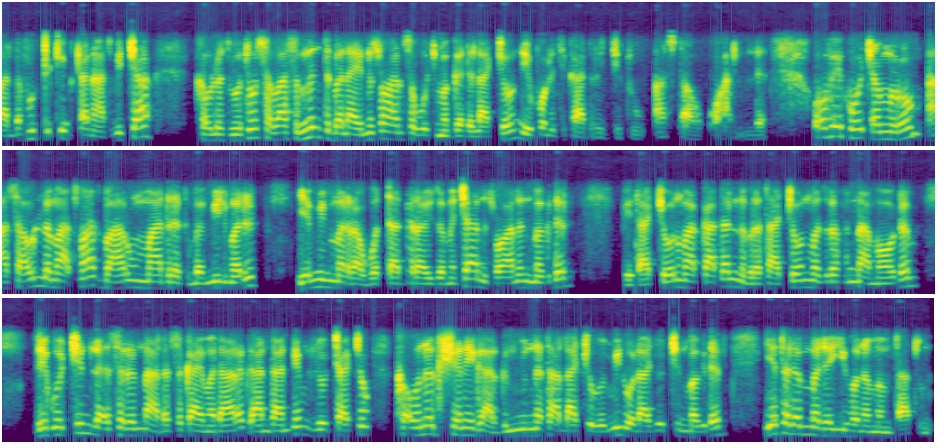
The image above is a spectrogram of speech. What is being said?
ባለፉት ጥቂት ቀናት ብቻ ከሁለት መቶ ሰባ ስምንት በላይ ንጹሐን ሰዎች መገደላቸውን የፖለቲካ ድርጅቱ አስታውቋል። ኦፌኮ ጨምሮም አሳውን ለማጥፋት ባህሩን ማድረቅ በሚል መርህ የሚመራው ወታደራዊ ዘመቻ ንጹሐንን መግደል፣ ቤታቸውን ማቃጠል፣ ንብረታቸውን መዝረፍና ማውደም ዜጎችን ለእስርና ለስቃይ መዳረግ አንዳንዴም ልጆቻቸው ከኦነግ ሸኔ ጋር ግንኙነት አላቸው በሚል ወላጆችን መግደል የተለመደ የሆነ መምጣቱን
